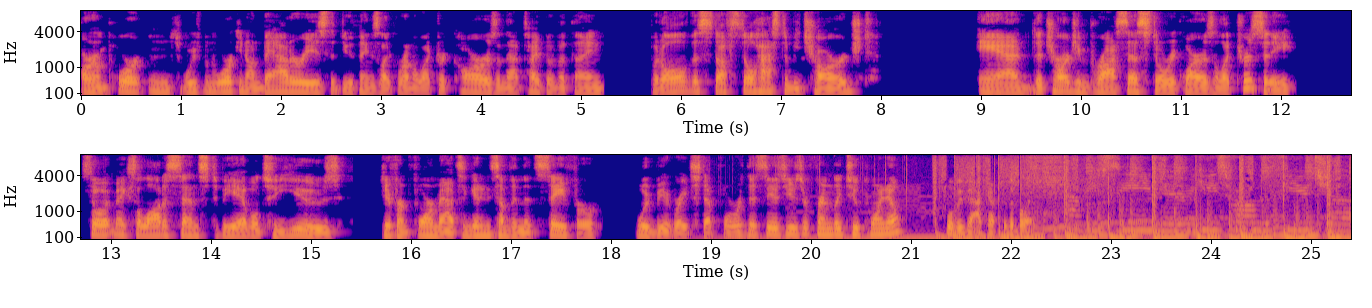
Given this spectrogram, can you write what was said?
are important. We've been working on batteries that do things like run electric cars and that type of a thing, but all of this stuff still has to be charged. And the charging process still requires electricity. So it makes a lot of sense to be able to use different formats and getting something that's safer would be a great step forward. This is User Friendly 2.0. We'll be back after the break. Have you seen him? He's from the future.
